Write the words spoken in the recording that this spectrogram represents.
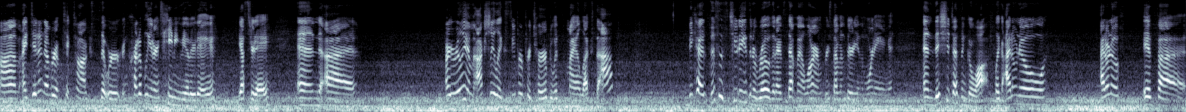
Um, I did a number of TikToks that were incredibly entertaining the other day, yesterday, and uh, I really am actually like super perturbed with my Alexa app because this is two days in a row that I've set my alarm for 7:30 in the morning, and this shit doesn't go off. Like I don't know, I don't know if if uh,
